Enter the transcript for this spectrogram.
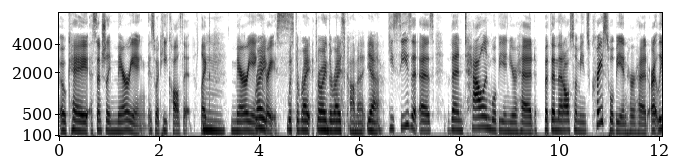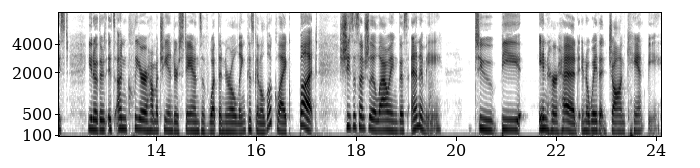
okay. Essentially, marrying is what he calls it, like mm. marrying right Crais. with the right throwing the rice comment. Yeah, he sees it as then Talyn will be in your head, but then that also means Crais will be in her head, or at least, you know, there's it's unclear how much he understands of what the neural link is going to look like, but she's essentially allowing this enemy to be in her head in a way that John can't be.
